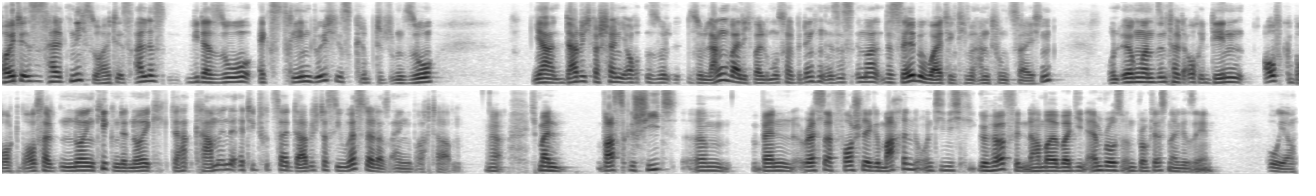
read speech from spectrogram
Heute ist es halt nicht so. Heute ist alles wieder so extrem durchgeskriptet und so ja, dadurch wahrscheinlich auch so, so langweilig, weil du musst halt bedenken, es ist immer dasselbe Writing-Team in Anführungszeichen. Und irgendwann sind halt auch Ideen aufgebraucht. Du brauchst halt einen neuen Kick. Und der neue Kick der kam in der Attitude-Zeit dadurch, dass die Wrestler das eingebracht haben. Ja, ich meine, was geschieht, ähm, wenn Wrestler Vorschläge machen und die nicht Gehör finden, haben wir bei Dean Ambrose und Brock Lesnar gesehen. Oh ja.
